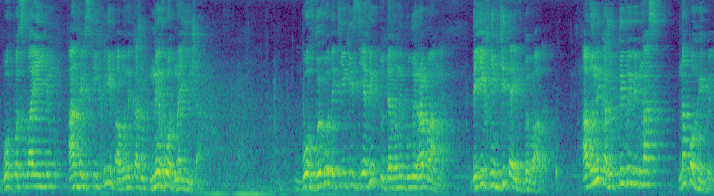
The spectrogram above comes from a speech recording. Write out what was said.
Бог посилає їм ангельський хліб, а вони кажуть, негодна їжа. Бог виводить їх із Єгипту, де вони були рабами, де їхніх дітей вбивали. А вони кажуть, ти вивів нас на погибель.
